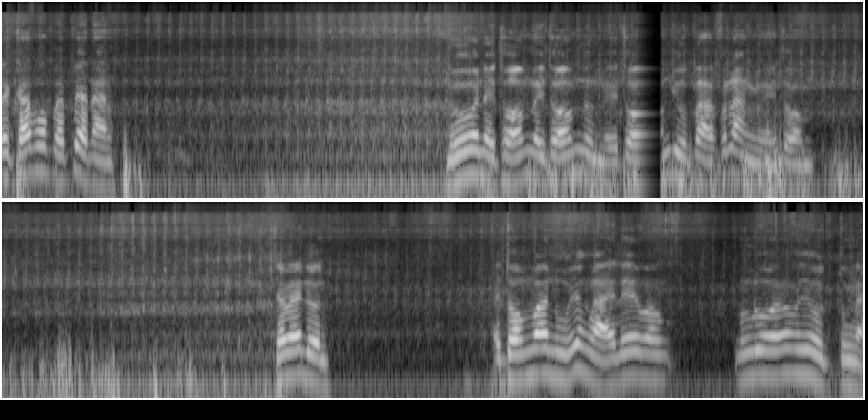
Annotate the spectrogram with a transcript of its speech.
ได้กลับเขาไปเปลี่ยนอันนู้นไอ้ทอมไอ้ทอมนู่นไอ้ทอมอยู่ป่าฝรั่งนู่นไอ้ทอมใช่ไหมดุนไอ้ทอมว่าหนูยังหลายเลยว่ามึงรู้ไหมว่ามันอยู่ตรงไหน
